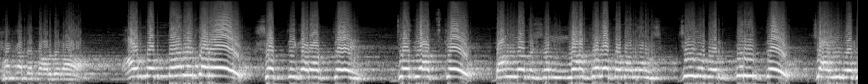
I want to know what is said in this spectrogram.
ঠেকাতে পারবে না। আমরা মনে করে সত্যিকার অর্থে যদি আজকে বাংলাদেশের লাখ লাখ মানুষ জুলুমের বিরুদ্ধে, জালিমের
